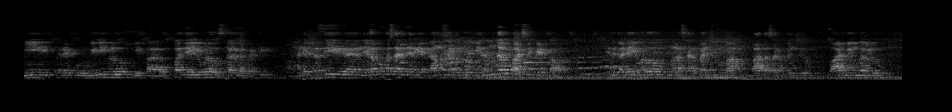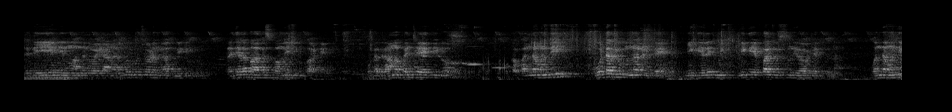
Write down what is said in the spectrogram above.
మీ రేపు మీటింగ్లో మీ ఉపాధ్యాయులు కూడా వస్తారు కాబట్టి అంటే ప్రతి నెలకు ఒకసారి జరిగే గ్రామ సభలో మీరందరూ పార్టిసిపేట్ కావాలి. ఎందుకంటే ఎవరో మన సర్పంచ్ పాత సర్పంచ్ వార్డు మెంబర్లు లేకపోతే ఏఎన్ఎం అంగన్వాడీ ఆ నలుగురు కూర్చోవడం కాదు మీటింగ్. ప్రజల భాగస్వామ్యం ఇంపార్టెంట్. ఒక గ్రామ పంచాయతీలో ఒక వంద మంది ఓటర్లు ఉన్నారంటే మీకు మీకు మీకు చెప్పాల్సి వస్తుంది కాబట్టి చెప్తున్నా. వంద మంది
